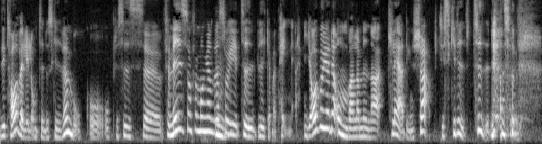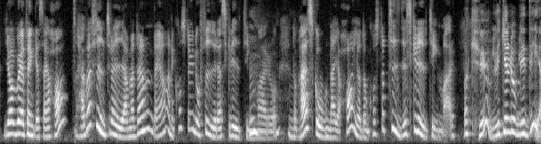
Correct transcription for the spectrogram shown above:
Det tar väldigt lång tid att skriva en bok och, och precis eh, för mig som för många andra mm. så är tid lika med pengar. Jag började omvandla mina klädinköp till skrivtid. Jag börjar tänka så här, jaha, det här var en fin tröja men den, den, ja, den kostar ju då fyra skrivtimmar och Mm. de här skorna, jaha, ja de kostar tio skrivtimmar. Vad kul, vilken rolig idé.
